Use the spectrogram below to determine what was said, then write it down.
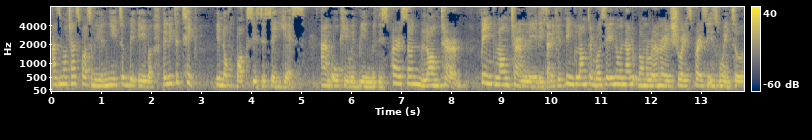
As much as possible, you need to be able, they need to tick enough boxes to say, yes, I'm okay with being with this person long term think long term, ladies. And if you think long term, but say, know, when I look down the road, I'm not really sure this person is going to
